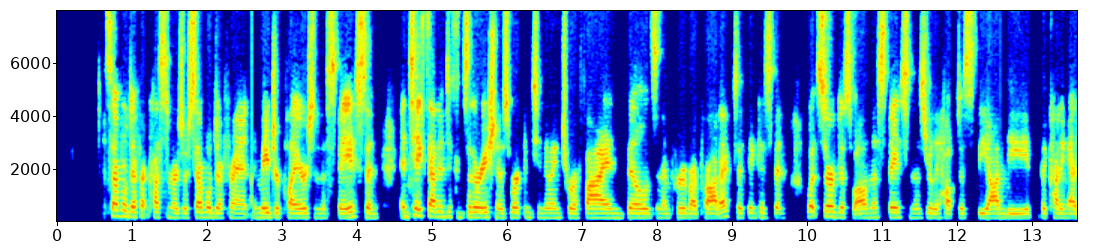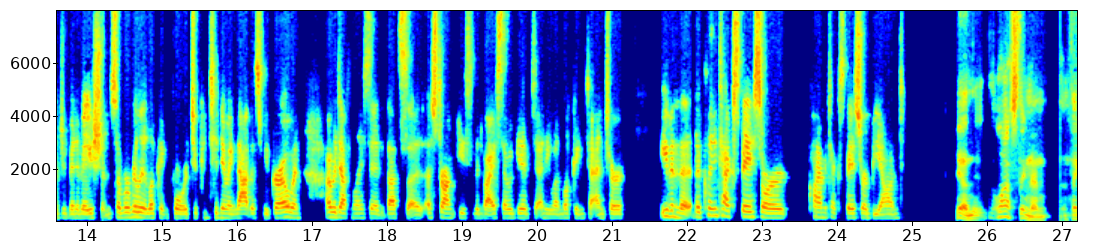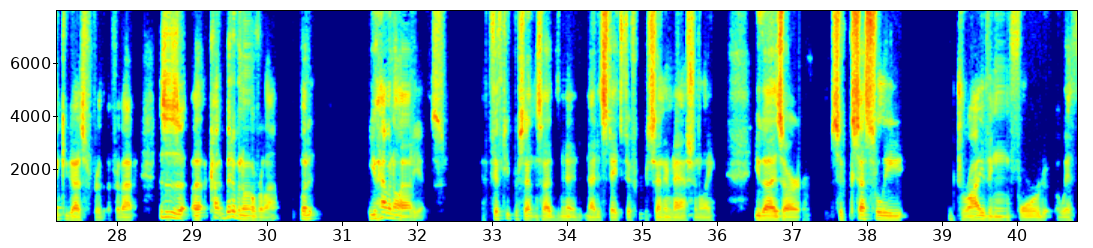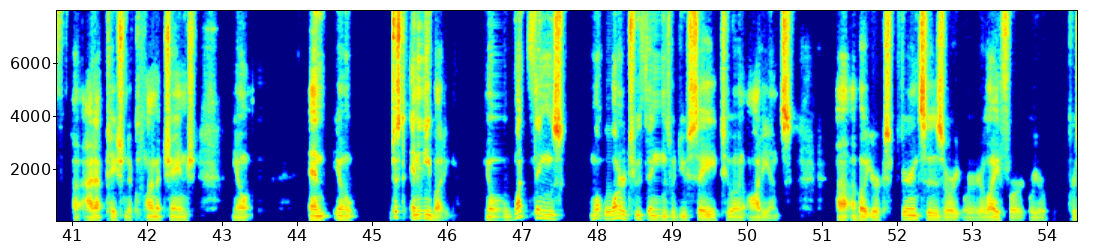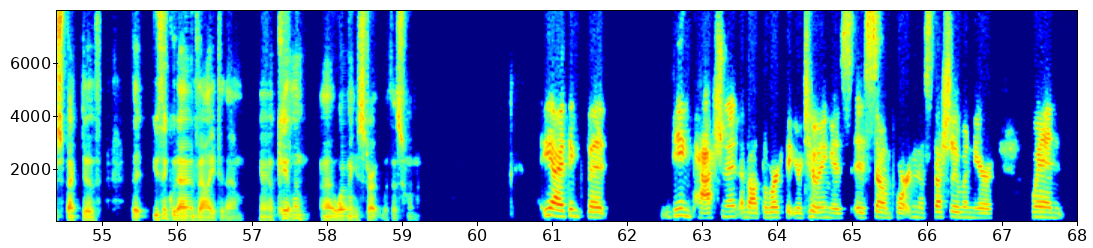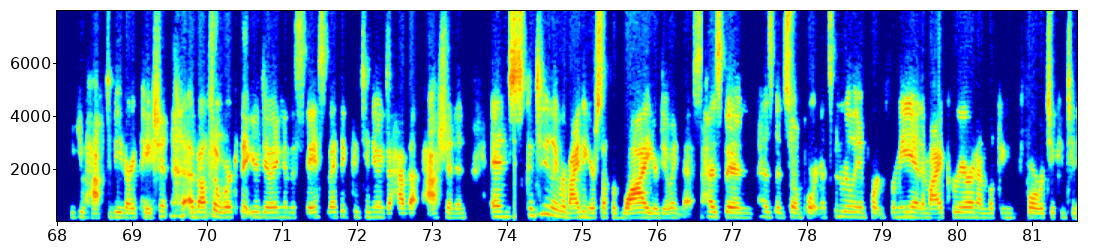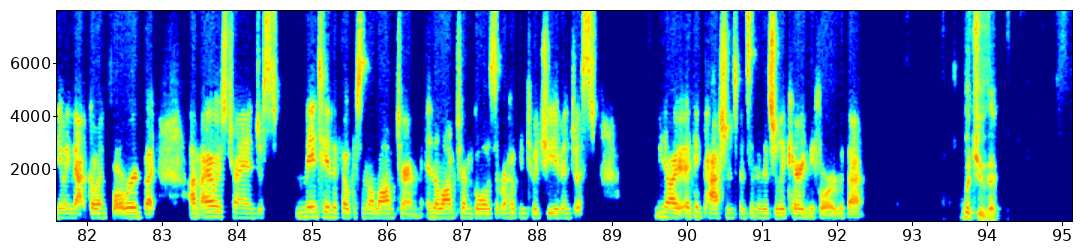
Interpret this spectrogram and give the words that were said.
several different customers or several different major players in the space and and take that into consideration as we're continuing to refine builds and improve our product i think has been what served us well in this space and has really helped us be on the the cutting edge of innovation. So we're really looking forward to continuing that as we grow. And i would definitely say that that's a, a strong piece of advice i would give to anyone looking to enter even the the clean tech space or climate tech space or beyond. Yeah, and the last thing then, thank you guys for for that. This is a, a, a bit of an overlap, but you have an audience, fifty percent inside the United States, fifty percent internationally. You guys are successfully driving forward with uh, adaptation to climate change, you know, and you know, just anybody, you know, what things, what one or two things would you say to an audience uh, about your experiences or, or your life or, or your perspective that you think would add value to them? You know, Kaitlyn, uh, why don't you start with this one? Yeah, I think that being passionate about the work that you're doing is is so important, especially when you're when you have to be very patient about the work that you're doing in the space. But i think continuing to have that passion and and continually reminding yourself of why you're doing this has been has been so important. It's been really important for me and in my career and i'm looking forward to continuing that going forward. But um, i always try and just maintain the focus on the long term and the long term goals that we're hoping to achieve and just you know I, I think passion's been something that's really carried me forward with that. What you vik?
